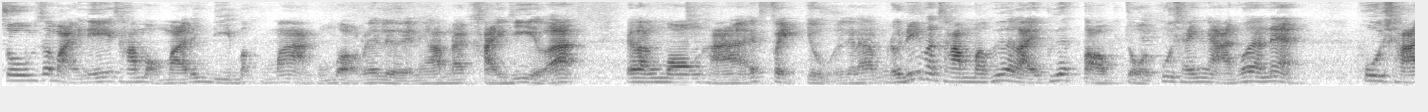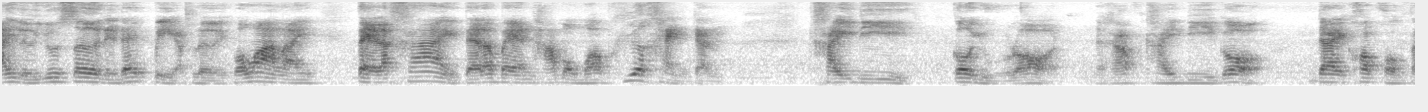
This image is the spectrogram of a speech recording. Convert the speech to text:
ซูมสมัยนี้ทำออกมาได้ดีมากๆ ผมบอกได้เลยนะครับนะใครที่ว่ากำลังมองหาเอฟเฟกต์อยู่นะครับเดี๋ยวนี้มันทำมาเพื่ออะไรเพื่อตอบโจทย์ผู้ใช้งานเพราะฉะนั้นเนี่ย ผู้ใช้หรือยูเซอร์เนี่ยได้เปรียบเลย เพราะว่าอะไรแต่ละค่ายแต่ละแบรนด์ทำออกมาเพื่อแข่งกัน ใครดีก็อยู่รอดนะครับ ใครดีก็ได้ครอบครองต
